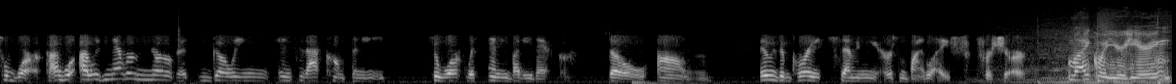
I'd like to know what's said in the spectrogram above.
to work. I, w- I was never nervous going into that company to work with anybody there. So um, it was a great seven years of my life for sure. Like what you're hearing?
